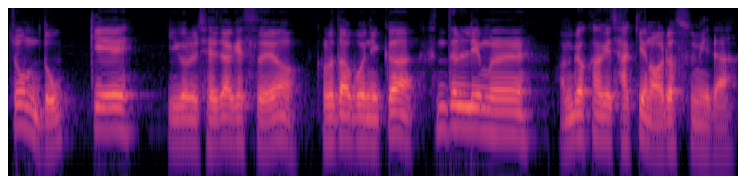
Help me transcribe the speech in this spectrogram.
좀 높게 이걸 제작했어요. 그러다 보니까 흔들림을 완벽하게 잡기는 어렵습니다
